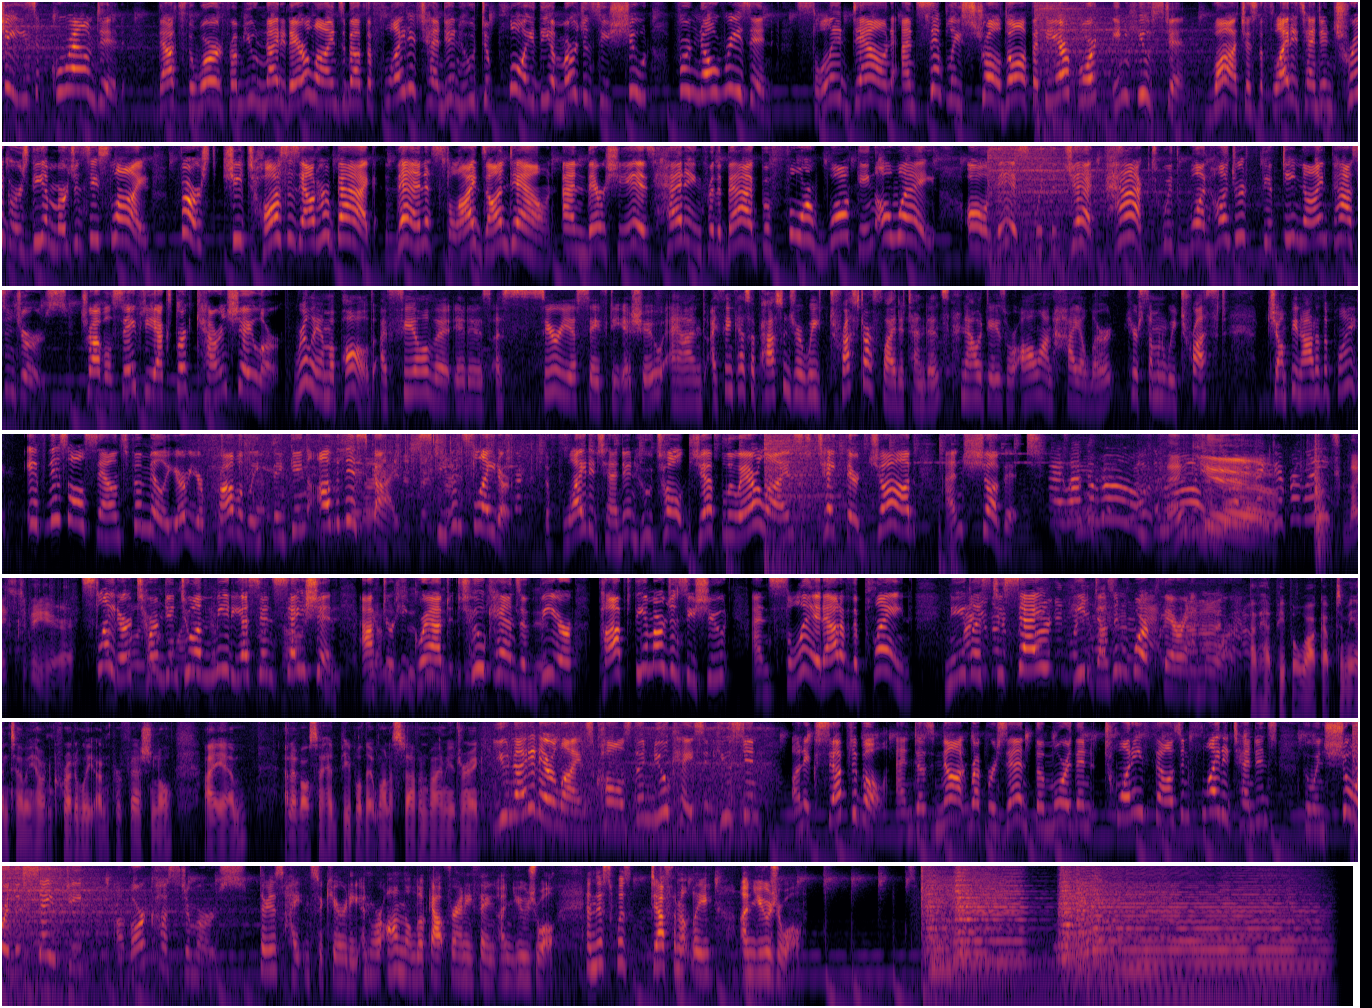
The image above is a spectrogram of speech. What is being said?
she's grounded. That's the word from United Airlines about the flight attendant who deployed the emergency chute for no reason, slid down, and simply strolled off at the airport in Houston. Watch as the flight attendant triggers the emergency slide. First, she tosses out her bag, then slides on down. And there she is, heading for the bag before walking away. All this with the jet packed with 159 passengers. Travel safety expert Karen Shaler. Really, I'm appalled. I feel that it is a serious safety issue, and I think as a passenger, we trust our flight attendants. Nowadays, we're all on high alert. Here's someone we trust jumping out of the plane. If this all sounds familiar, you're probably thinking of this guy, Steven Slater, the flight attendant who told JetBlue Airlines to take their job and shove it. welcome home. Thank you. It's nice to be here. Slater turned into a media sensation after he grabbed two cans of beer, popped the emergency chute, and slid out of the plane. Needless to say, he doesn't work there anymore. I've had people walk up to me and tell me how incredibly unprofessional I am. And I've also had people that want to stop and buy me a drink. United Airlines calls the new case in Houston unacceptable and does not represent the more than 20,000 flight attendants who ensure the safety of our customers. There is heightened security, and we're on the lookout for anything unusual. And this was definitely unusual.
